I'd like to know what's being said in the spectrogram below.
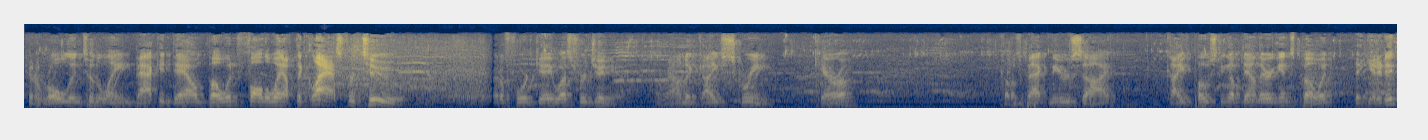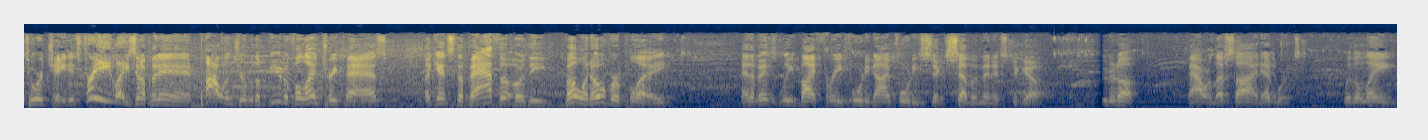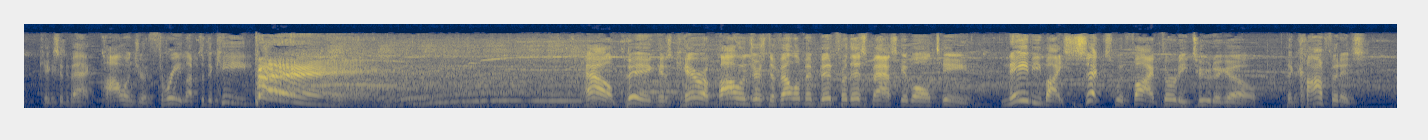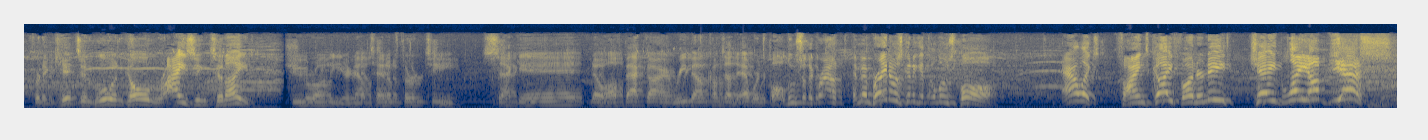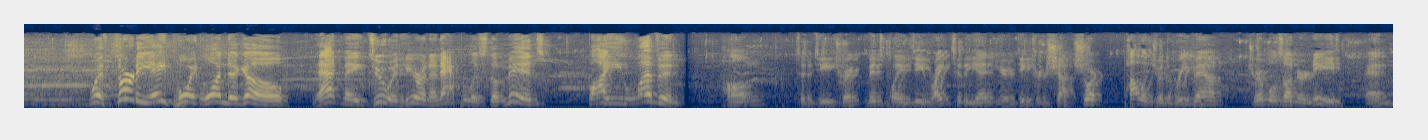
Going to roll into the lane. Back it down. Bowen fall away off the glass for two. Out of Fort Gay, West Virginia. Around a Geif screen. Kara comes back near side. Guy posting up down there against Bowen. They get it into her. Jade is free. Lays it up and in. Pollinger with a beautiful entry pass against the Bath or the Bowen overplay. And the Mids lead by three, 49 46, seven minutes to go. Shoot it up. Bauer left side. Edwards with a lane. Kicks it back. Pollinger, three, left of the key. Bang! How big has Kara Pollinger's development been for this basketball team? Navy by six with 5.32 to go. The confidence for the kids in blue and gold rising tonight. Shooter on the year, now 10 of 13. Second, no, off back iron. Rebound comes out to Edwards. Ball loose on the ground, and Membrano's going to get the loose ball. Alex finds Geif underneath. Jade layup, yes! With 38.1 to go, that may do it here in Annapolis. The Mids by 11. Hung to Dietrich. Mids playing D right to the end here. Dietrich shot short. Pollinger the rebound. Dribbles underneath. And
